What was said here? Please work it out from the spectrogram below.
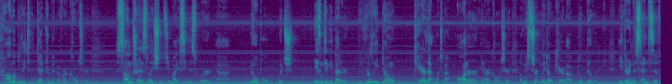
probably to the detriment of our culture. Some translations you might see this word uh, noble, which isn't any better. We really don't care that much about honor in our culture, and we certainly don't care about nobility, either in the sense of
